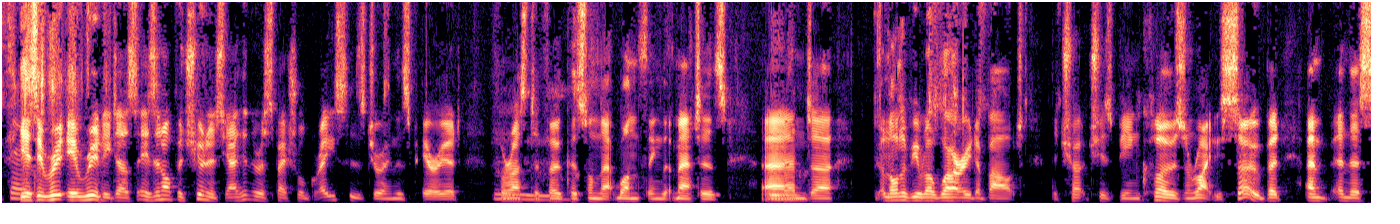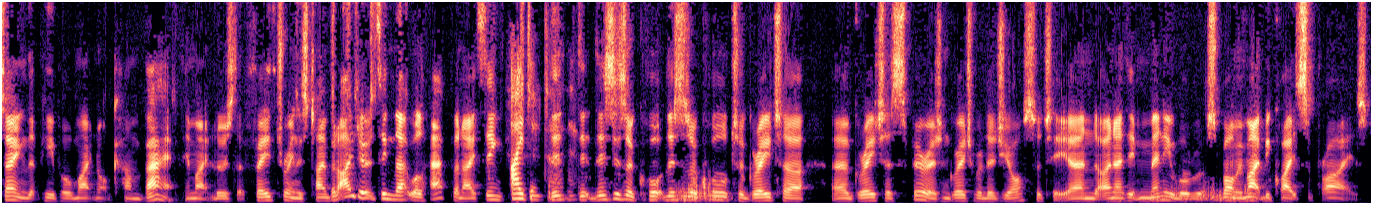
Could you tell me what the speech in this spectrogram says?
So, Yes, it re- it really does. It's an opportunity. I think there are special graces during this period for us to Mm. focus on that one thing that matters. And uh, a lot of people are worried about the churches being closed, and rightly so. But and and they're saying that people might not come back; they might lose their faith during this time. But I don't think that will happen. I think i don't th- th- this is a call. This is a call to greater. Uh, greater spirit and greater religiosity, and and I think many will respond. We might be quite surprised.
